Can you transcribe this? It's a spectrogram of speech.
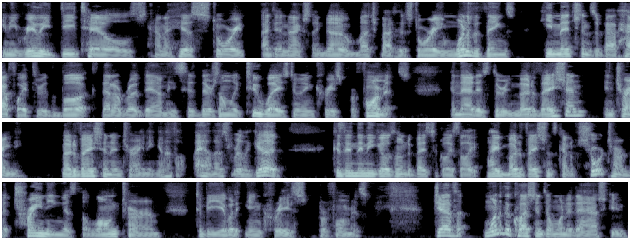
And he really details kind of his story. I didn't actually know much about his story. And one of the things he mentions about halfway through the book that I wrote down, he said there's only two ways to increase performance, and that is through motivation and training. Motivation and training. And I thought, man, that's really good because then, then he goes on to basically say like, hey, motivation is kind of short term, but training is the long term to be able to increase performance. Jeff, one of the questions I wanted to ask you,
